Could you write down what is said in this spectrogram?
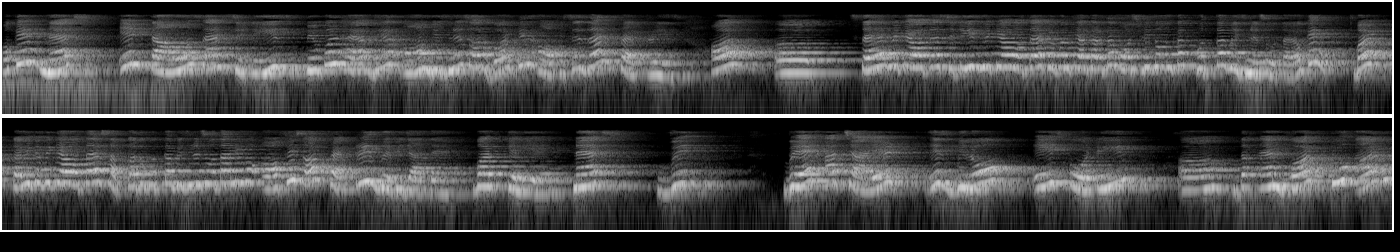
okay next in towns and cities people have their own business और work in offices and factories और शहर में क्या होता है? सिटीज़ में क्या होता है? पीपल क्या करते हैं? मोस्टली तो उनका खुद का बिज़नेस होता है ओके बट कभी कभी क्या होता है सबका तो खुद का बिज़नेस होता है नहीं वो ऑफ़िस और फैक्ट्रीज में भी जाते हैं वर्क के लिए। Next a child is below age 14 uh, the and work to earn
